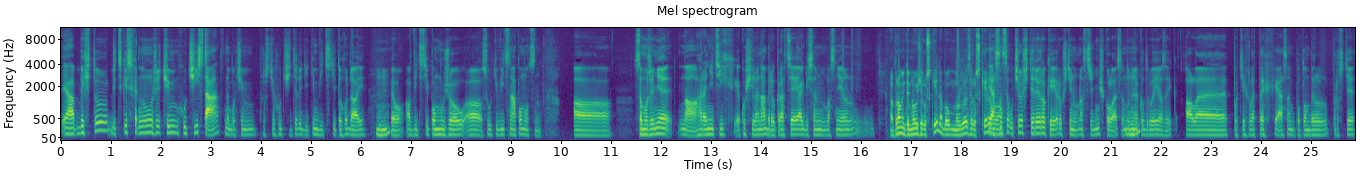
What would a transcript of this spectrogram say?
Já bych to vždycky schrnul, že čím chudší stát, nebo čím prostě chudší ty lidi, tím víc ti toho dají mm-hmm. jo, a víc ti pomůžou a jsou ti víc nápomocní. A Samozřejmě na hranicích jako šílená byrokracie, jak když jsem vlastně jel... A promiň, ty mluvíš rusky, nebo mluvil z rusky? Nebo? Já jsem se učil čtyři roky ruštinu na střední škole, jsem to mm-hmm. jako druhý jazyk, ale po těch letech já jsem potom byl prostě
